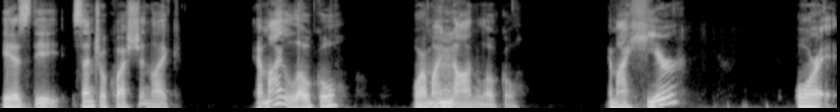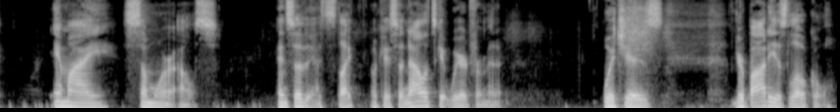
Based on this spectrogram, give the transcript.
Is the central question like, am I local or am I mm. non-local? Am I here or am I somewhere else? And so yeah. it's like, okay, so now let's get weird for a minute, which is your body is local.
